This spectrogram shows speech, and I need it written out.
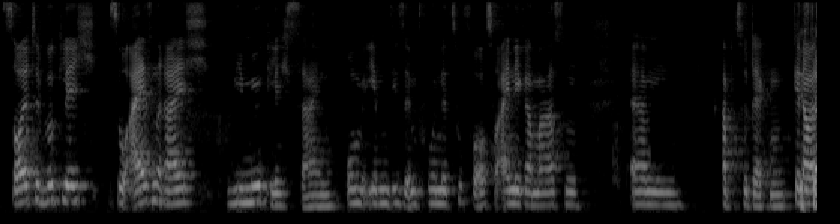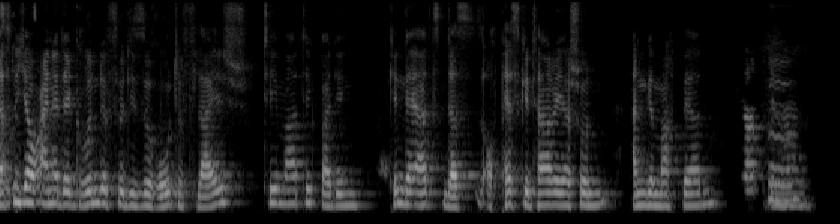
sollte wirklich so eisenreich wie möglich sein, um eben diese empfohlene Zufuhr auch so einigermaßen ähm, abzudecken. Genau, ist das also, nicht auch einer der Gründe für diese rote Fleisch-Thematik bei den Kinderärzten, dass auch Pesketarier schon angemacht werden? Ja, genau. Mhm.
